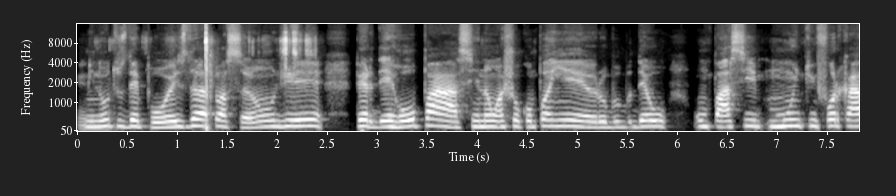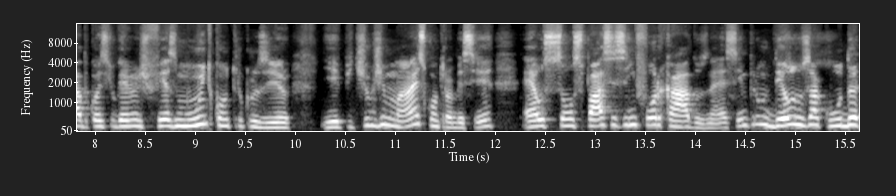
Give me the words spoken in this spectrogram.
minutos depois da atuação de perder roupa, se não achou companheiro, deu um passe muito enforcado, coisa que o Grêmio fez muito contra o Cruzeiro e repetiu demais contra o ABC, é, são os passes enforcados, né? É sempre um Deus nos acuda.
